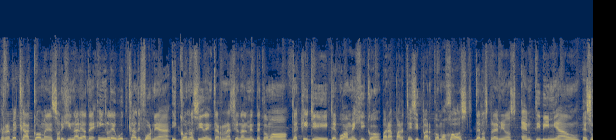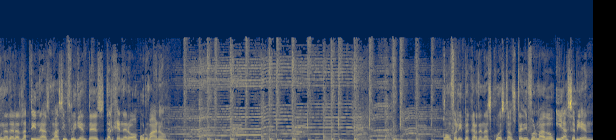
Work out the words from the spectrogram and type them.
Rebecca Gómez, originaria de Inglewood, California y conocida internacionalmente como Becky G, llegó a México para participar como host de los premios MTV Meow. Es una de las latinas más influyentes del género urbano. Con Felipe Cárdenas Cuesta usted informado y hace bien.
